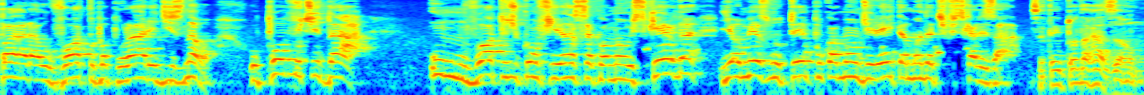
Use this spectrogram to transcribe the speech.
para o voto popular e diz: não, o povo te dá um voto de confiança com a mão esquerda e, ao mesmo tempo, com a mão direita manda te fiscalizar. Você tem toda a razão.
